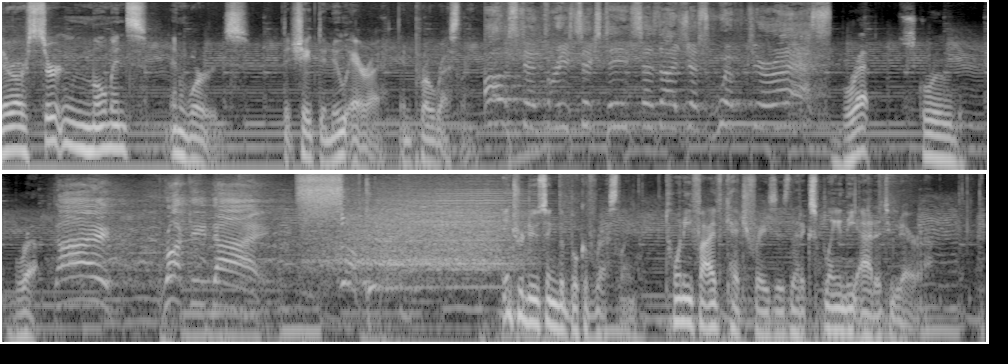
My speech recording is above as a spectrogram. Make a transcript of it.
There are certain moments and words that shaped a new era in pro wrestling. Austin 316 says I just whipped your ass. Bret screwed Bret. Die, Rocky, die. Introducing the Book of Wrestling 25 catchphrases that explain the Attitude Era.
